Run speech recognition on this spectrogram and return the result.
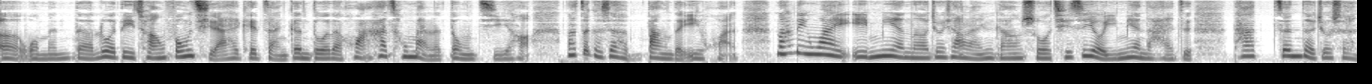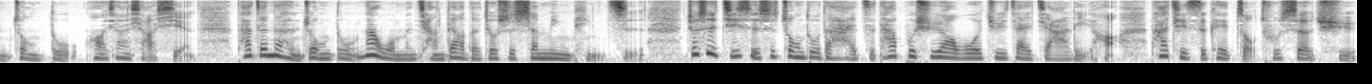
呃，我们的落地窗封起来，还可以展更多的画，它充满了动机哈。那这个是很棒的一环。那另外一面呢，就像兰玉刚刚说，其实有一面的孩子，他真的就是很重度，哈，像小贤，他真的很重度。那我们强调的就是生命品质，就是即使是重度的孩子，他不需要蜗居在家里哈，他其实可以走出社区，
